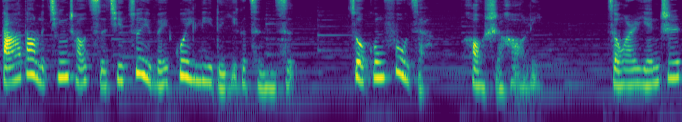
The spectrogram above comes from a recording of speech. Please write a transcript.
达到了清朝瓷器最为贵丽的一个层次，做工复杂，耗时耗力。总而言之，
